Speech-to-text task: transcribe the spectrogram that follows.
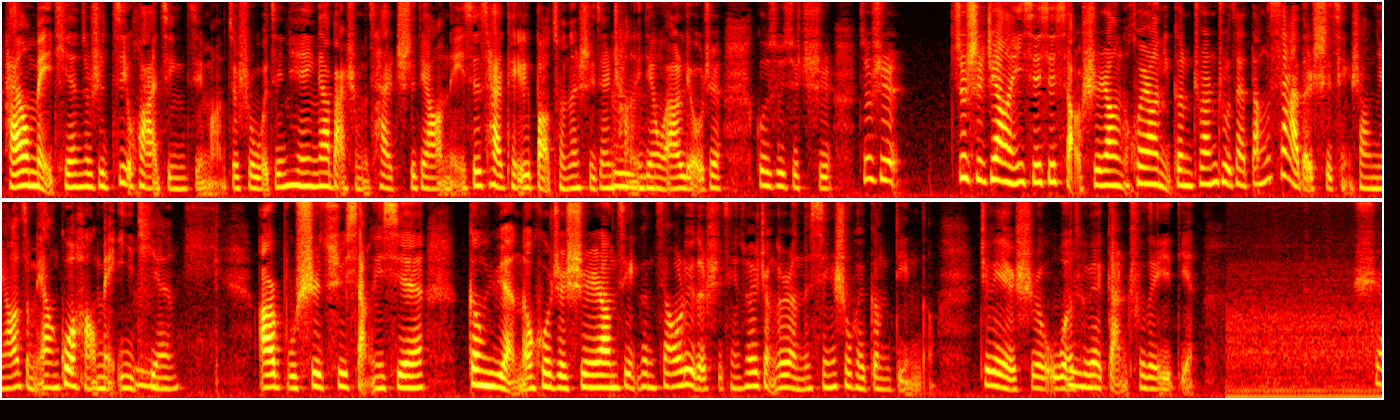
还有每天就是计划经济嘛，就是我今天应该把什么菜吃掉，哪一些菜可以保存的时间长一点，我要留着过去去吃，就是就是这样一些些小事，让会让你更专注在当下的事情上，你要怎么样过好每一天，而不是去想一些更远的或者是让自己更焦虑的事情，所以整个人的心是会更定的，这个也是我特别感触的一点。是。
